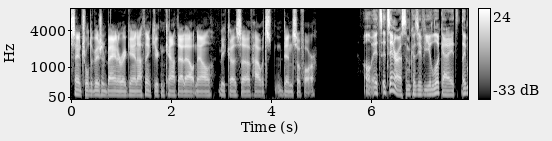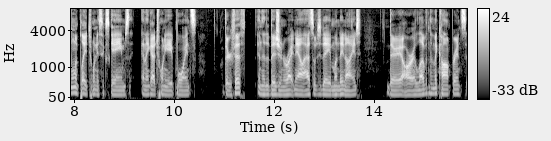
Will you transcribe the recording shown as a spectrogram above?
Central Division banner again. I think you can count that out now because of how it's been so far. Well, it's it's interesting because if you look at it, they've only played 26 games and they got 28 points. They're fifth in the division right now as of today, Monday night. They are 11th in the conference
